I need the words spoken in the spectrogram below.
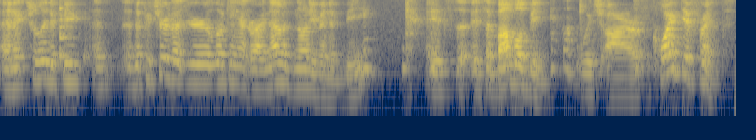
And actually, the, uh, the picture that you're looking at right now is not even a bee. It's a, it's a bumblebee, which are quite different.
